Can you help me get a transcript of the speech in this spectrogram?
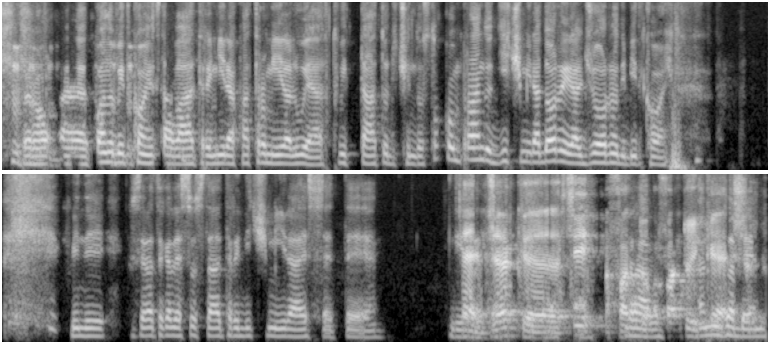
però eh, quando Bitcoin stava a 3.000-4.000 lui ha twittato dicendo sto comprando 10.000 dollari al giorno di Bitcoin. Quindi considerato che adesso sta a 13.007 eh, Jack eh, sì, ha fatto, ha fatto il cash. Bene.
